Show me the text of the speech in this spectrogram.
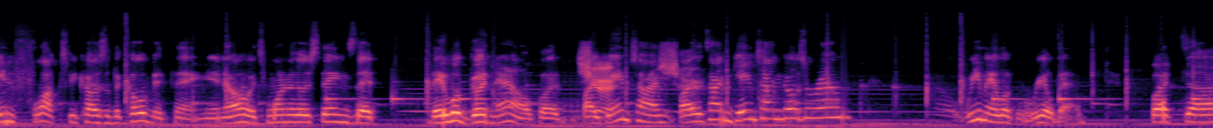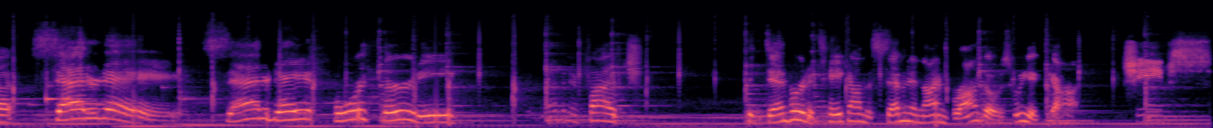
in flux because of the COVID thing. You know, it's one of those things that they look good now, but by Sure, game time, by the time game time goes around, you know, we may look real bad. But uh, Saturday, Saturday at 4:30, 11 and five, to Denver to take on the seven and nine Broncos. Who you got? Chiefs.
